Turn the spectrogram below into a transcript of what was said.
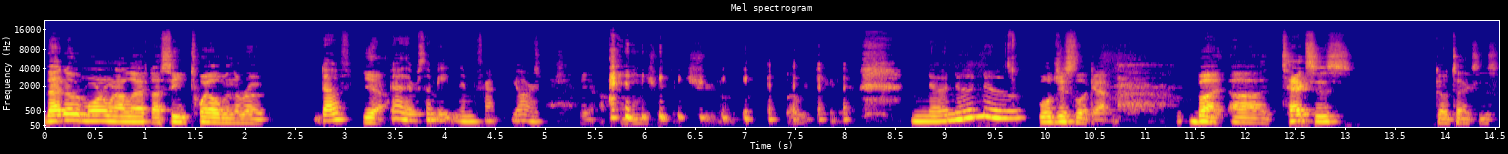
that other morning when I left, I seen twelve in the road. Dove? Yeah. Yeah, there was some eating in front yard. Yeah. I wish we could shoot 'em, but we can't. No, no, no. We'll just look at them. But uh, Texas, go Texas,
